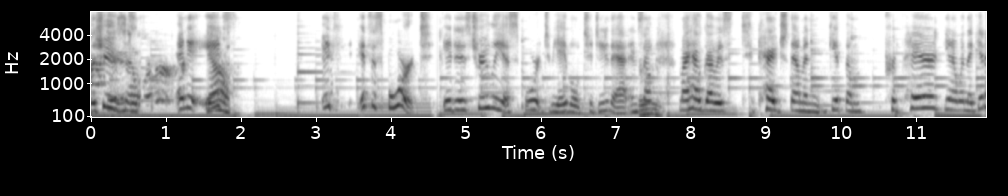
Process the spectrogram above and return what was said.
the shoes and and it, Yeah. it's it's it's a sport it is truly a sport to be able to do that and so my whole goal is to coach them and get them prepared you know when they get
